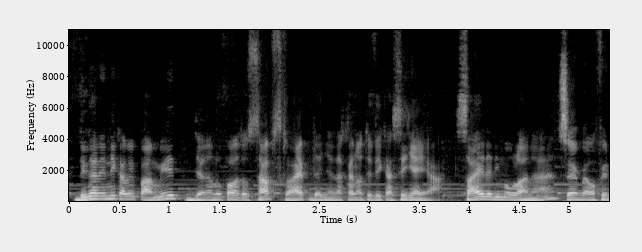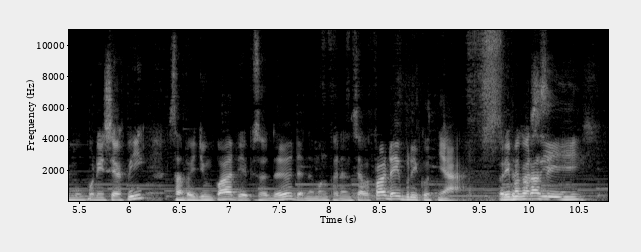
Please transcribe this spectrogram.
Dengan ini kami pamit, jangan lupa untuk subscribe dan nyalakan notifikasinya ya. Saya Dadi Maulana. Saya Melvin Mumpuni CFP. Sampai jumpa di episode dan Financial Friday berikutnya. Terima, Terima kasih. kasih.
